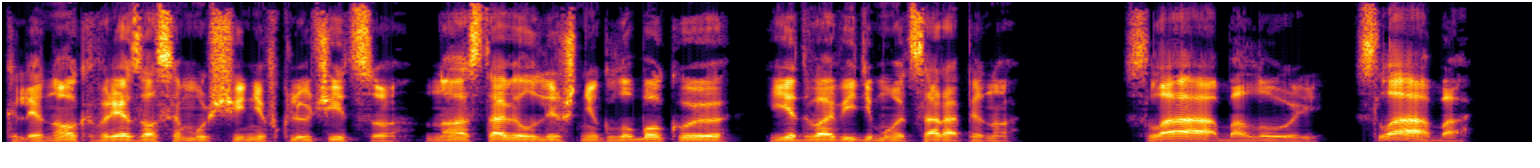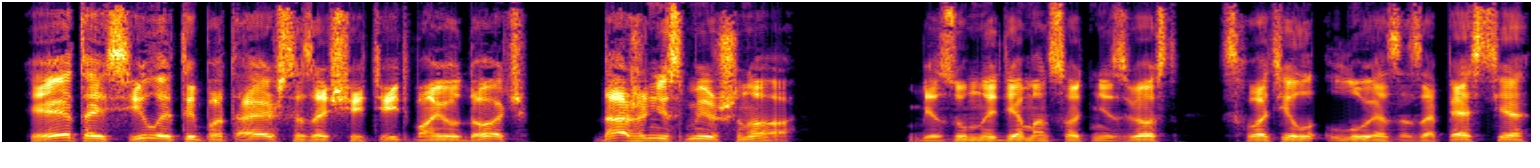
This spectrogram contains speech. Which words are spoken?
Клинок врезался мужчине в ключицу, но оставил лишь неглубокую, едва видимую царапину. «Слабо, Луй, слабо. И этой силой ты пытаешься защитить мою дочь? Даже не смешно!» Безумный демон сотни звезд схватил Луя за запястье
